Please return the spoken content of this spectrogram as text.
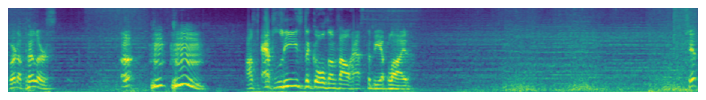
Where are the pillars? at, at least the golden vow has to be applied. Shit.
